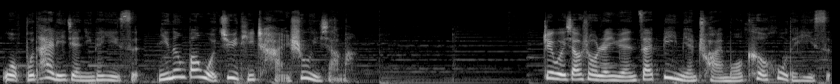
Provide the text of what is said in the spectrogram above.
我不太理解您的意思，您能帮我具体阐述一下吗？这位销售人员在避免揣摩客户的意思，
